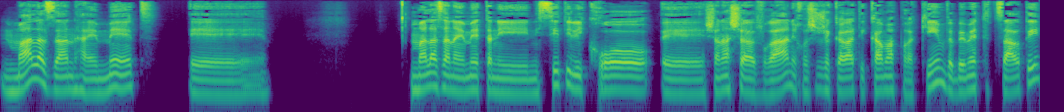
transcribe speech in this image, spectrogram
מלאזן האמת מה לזן האמת? אני ניסיתי לקרוא אה, שנה שעברה אני חושב שקראתי כמה פרקים ובאמת עצרתי.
